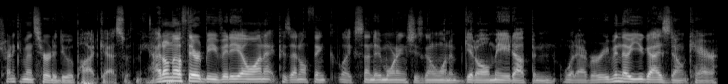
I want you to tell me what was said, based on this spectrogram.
trying to convince her to do a podcast with me. I don't know if there would be video on it because I don't think like Sunday morning she's going to want to get all made up and whatever, even though you guys don't care.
